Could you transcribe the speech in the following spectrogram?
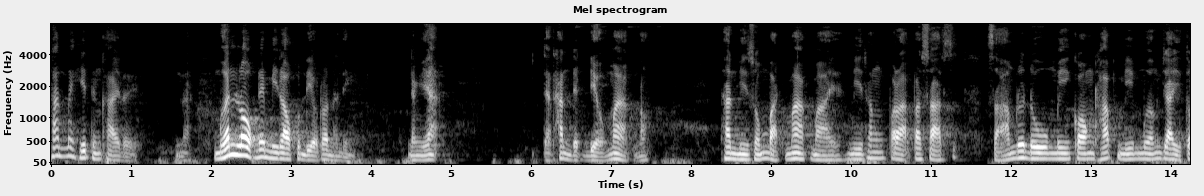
ท่านไม่คิดถึงใครเลยนะเหมือนโลกนี้มีเราคนเดียวเท่านั้นเองอย่างเงี้ยแต่ท่านเด็ดเดี่ยวมากเนาะ ท่านมีสมบัติมากมาย มีทั้งประประสาทสามฤดูมีกองทัพ มีเมืองใหญ่โต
